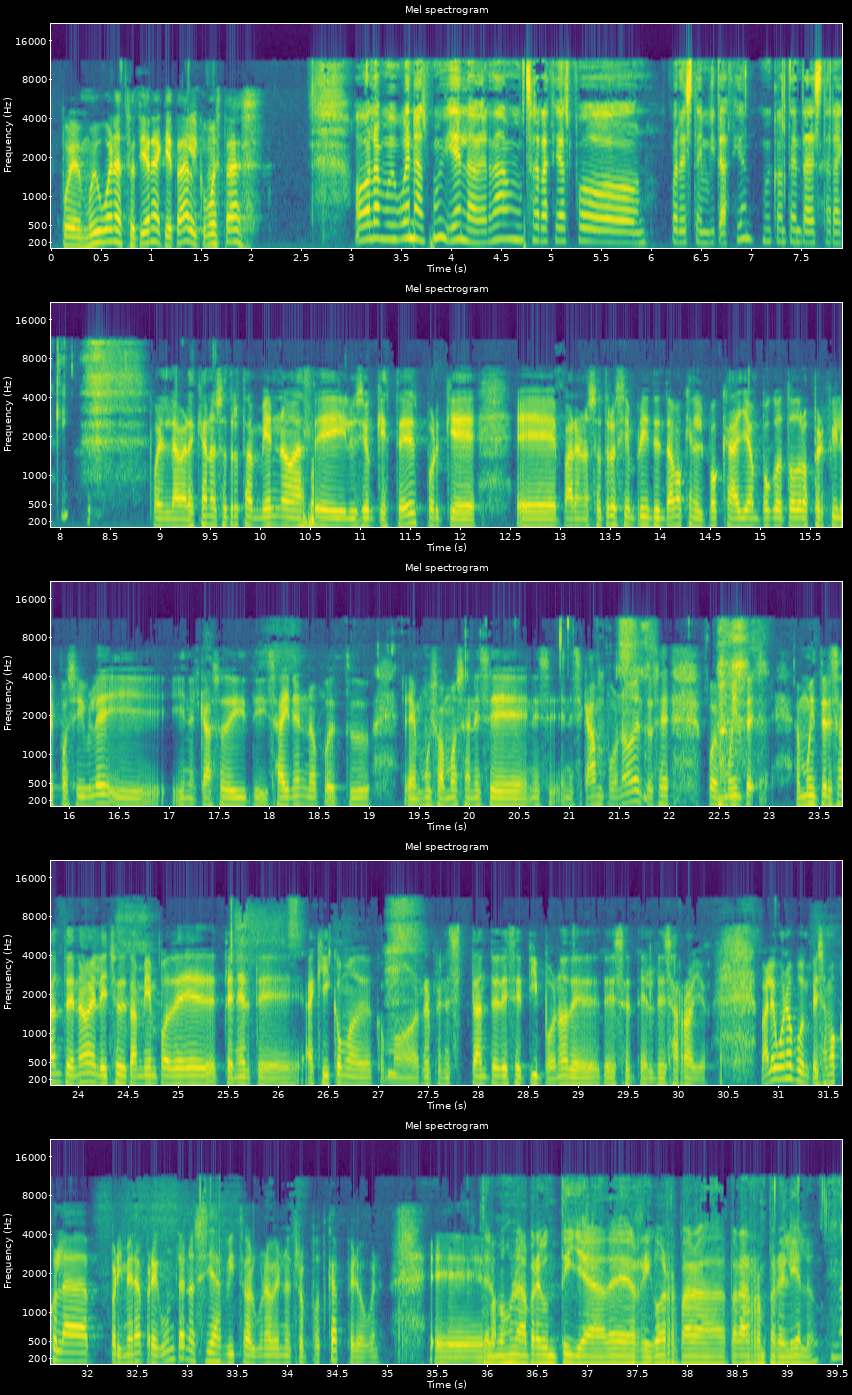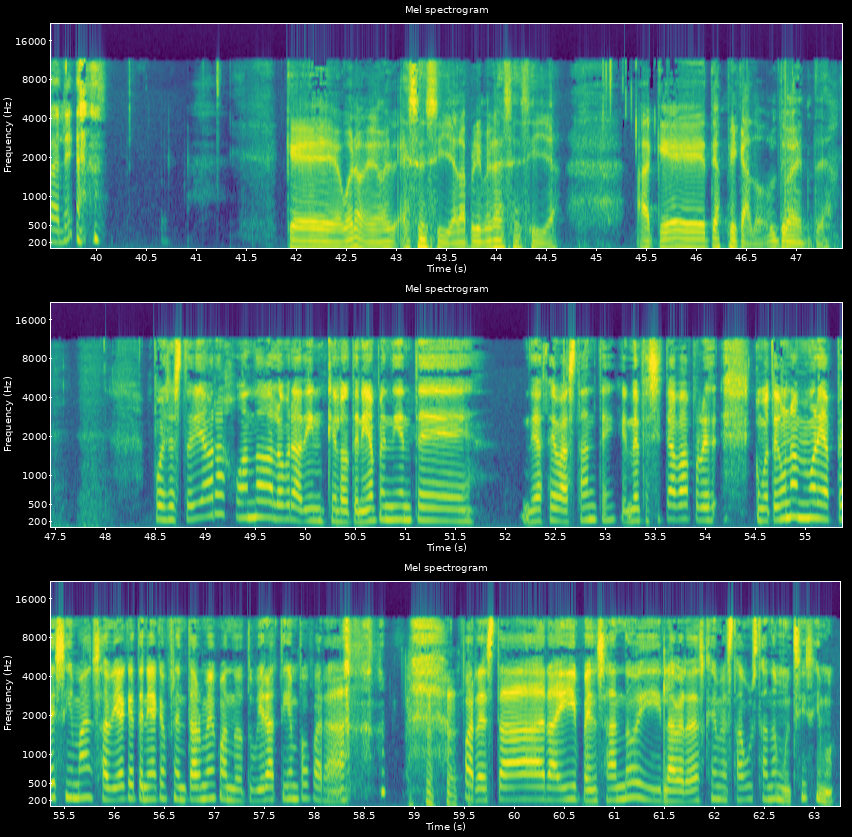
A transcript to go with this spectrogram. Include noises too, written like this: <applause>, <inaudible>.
Pues muy buenas, Tatiana, ¿qué tal? ¿Cómo estás? Hola, muy buenas, muy bien, la verdad. Muchas gracias por, por esta invitación. Muy contenta de estar aquí. Pues la verdad es que a nosotros también nos hace ilusión que estés porque eh, para nosotros siempre intentamos que en el podcast haya un poco todos los perfiles posibles y, y en el caso de, designer, ¿no? Pues tú eres muy famosa en ese, en ese, en ese campo, ¿no? Entonces, pues muy es muy interesante, ¿no? El hecho de también poder tenerte aquí como, como representante de ese tipo, ¿no? De, de ese, del desarrollo. Vale, bueno, pues empezamos con la primera pregunta. No sé si has visto alguna vez nuestro podcast, pero bueno. Eh, Tenemos una preguntilla de rigor para, para romper el hielo. Vale. Que, bueno, es sencilla, la primera es sencilla. ¿A qué te has picado últimamente? Pues estoy ahora jugando al Obradín, que lo tenía pendiente de hace bastante, que necesitaba, porque como tengo una memoria pésima, sabía que tenía que enfrentarme cuando tuviera tiempo para, <laughs> para estar ahí pensando y la verdad es que me está gustando muchísimo.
